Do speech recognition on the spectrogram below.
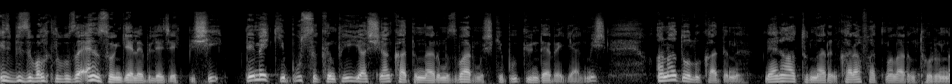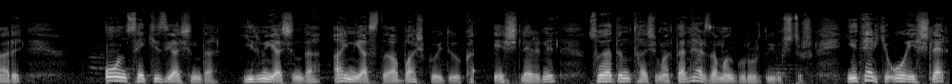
bizim aklımıza en son gelebilecek bir şey. Demek ki bu sıkıntıyı yaşayan kadınlarımız varmış ki bu gündeme gelmiş. Anadolu kadını, Nene Hatunların, Kara Fatmaların torunları 18 yaşında, 20 yaşında aynı yastığa baş koyduğu eşlerinin soyadını taşımaktan her zaman gurur duymuştur. Yeter ki o eşler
